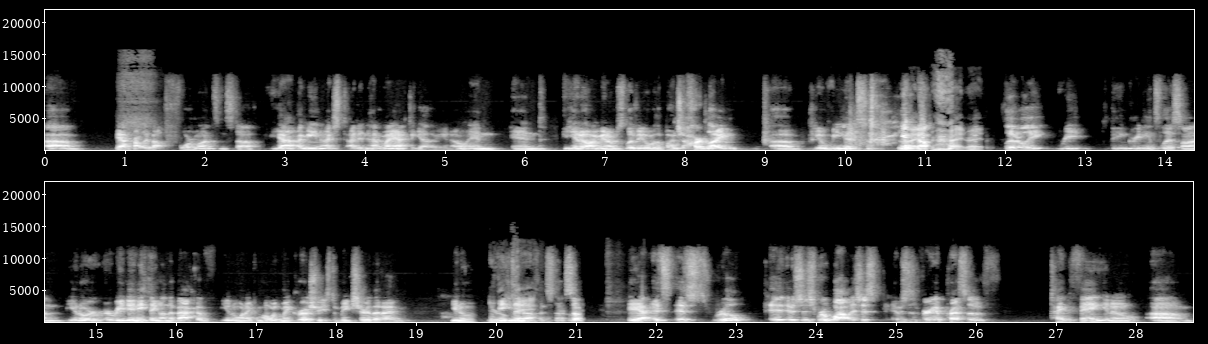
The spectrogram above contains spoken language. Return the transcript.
um, yeah, probably about four months and stuff. Yeah, I mean, I just I didn't have my act together, you know, and and you know, I mean, I was living with a bunch of hardline, uh, you know, vegans. you Right, know? right, right. Literally read the ingredients list on, you know, or, or read anything on the back of, you know, when I come home with my groceries to make sure that I'm, you know, You're vegan okay. enough and stuff. So, yeah, it's it's real. It, it was just real wild. It's just it was just a very oppressive type of thing, you know, um,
